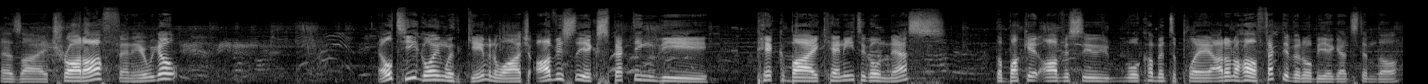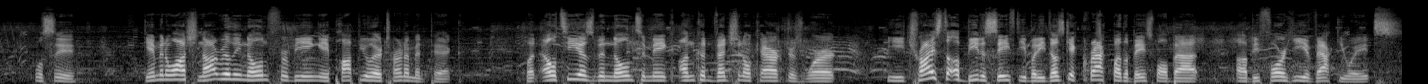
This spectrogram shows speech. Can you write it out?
As I trot off, and here we go. LT going with Game & Watch, obviously expecting the pick by Kenny to go Ness. The bucket obviously will come into play. I don't know how effective it'll be against him, though. We'll see. Game & Watch not really known for being a popular tournament pick, but LT has been known to make unconventional characters work. He tries to upbeat a safety, but he does get cracked by the baseball bat uh, before he evacuates.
